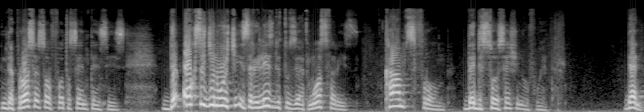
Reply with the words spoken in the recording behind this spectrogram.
in the process of photosynthesis, the oxygen which is released to the atmosphere is, comes from the dissociation of water. Then,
